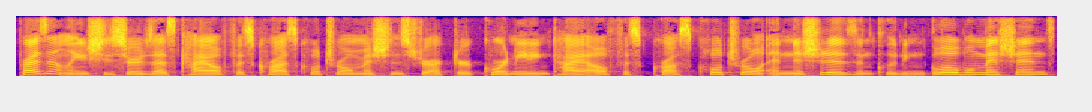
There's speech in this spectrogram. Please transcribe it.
Presently, she serves as Chi Alpha's Cross Cultural Missions Director, coordinating Chi Alpha's cross cultural initiatives, including global missions,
